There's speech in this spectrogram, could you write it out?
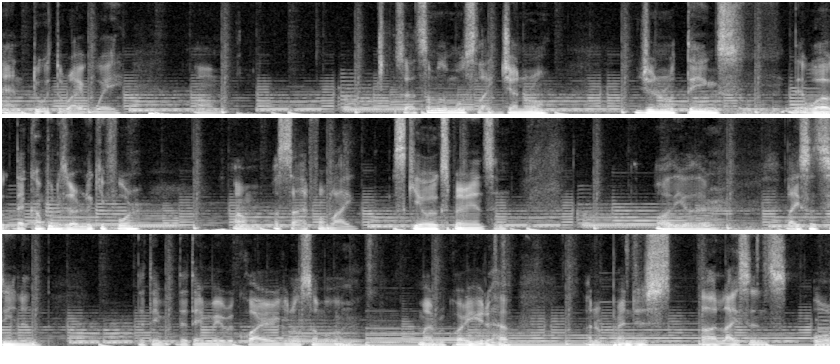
and do it the right way. Um, so that's some of the most like general general things that well that companies are looking for um, aside from like skill experience and all the other licensing and that they that they may require you know some of them might require you to have an apprentice uh, license or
